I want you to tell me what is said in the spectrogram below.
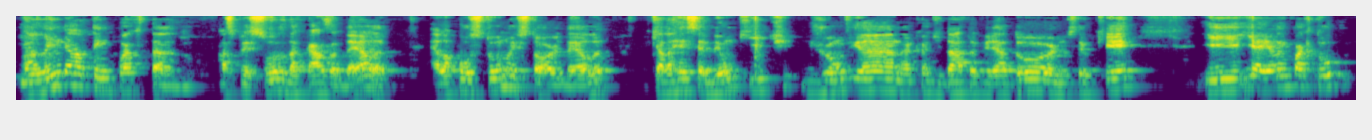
e além dela ter impactado as pessoas da casa dela, ela postou no story dela que ela recebeu um kit de João Viana, candidato a vereador, não sei o quê. E, e aí ela impactou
